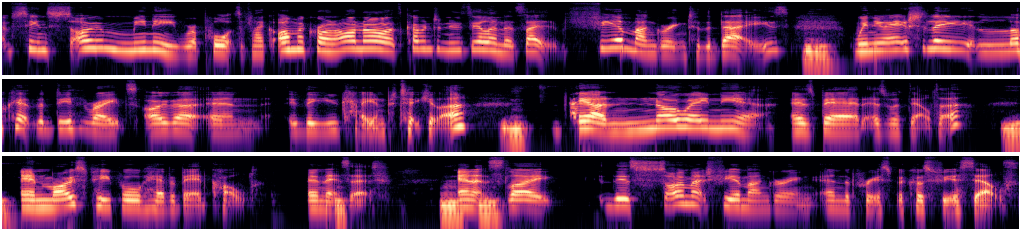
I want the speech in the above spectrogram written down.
I've seen so many reports of like Omicron. Oh no, it's coming to New Zealand. It's like fear mongering to the days. Mm. When you actually look at the death rates over in the UK in particular, Mm. they are nowhere near as bad as with Delta. Mm. And most people have a bad cold, and that's it. Mm, And mm, it's like there's so much fear mongering in the press because fear sells.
